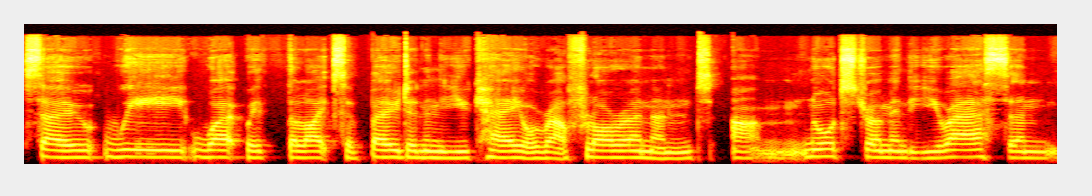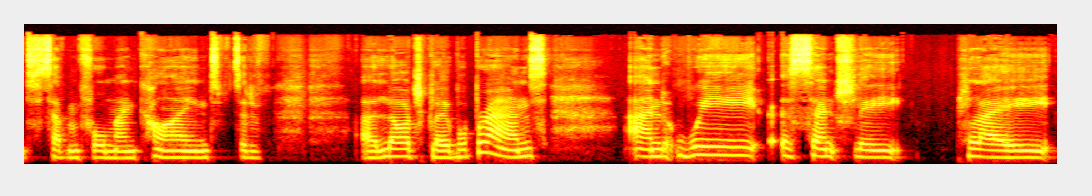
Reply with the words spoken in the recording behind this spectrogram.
So we work with the likes of Boden in the UK or Ralph Lauren and um, Nordstrom in the US and Seven for Mankind, sort of uh, large global brands. And we essentially play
